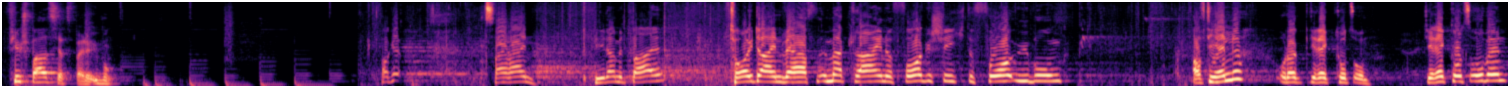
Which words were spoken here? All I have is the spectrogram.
Viel Spaß jetzt bei der Übung. Okay, zwei rein. Jeder mit Ball. Torhüter einwerfen, immer kleine Vorgeschichte, Vorübung. Auf die Hände oder direkt kurz oben? Direkt kurz oben.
